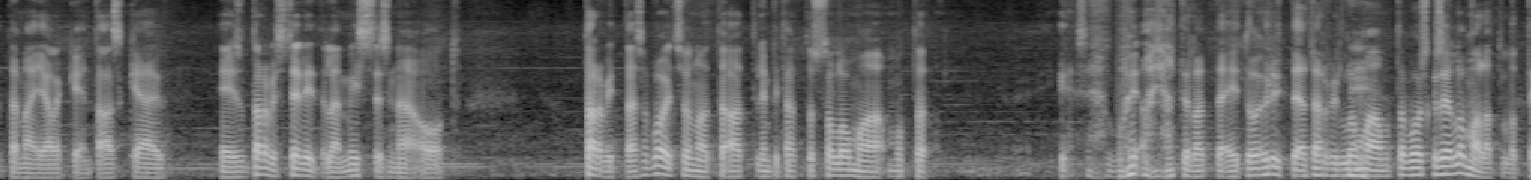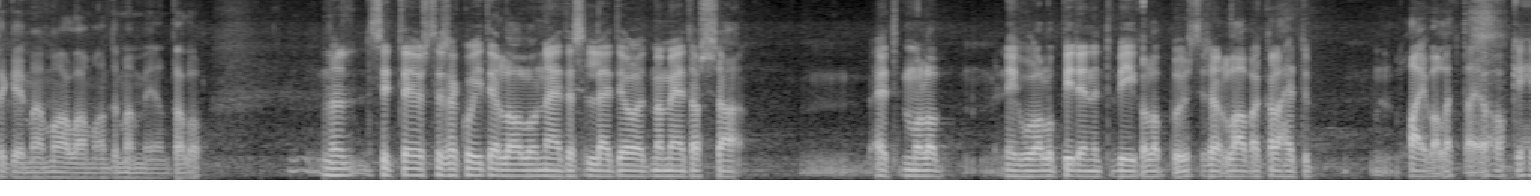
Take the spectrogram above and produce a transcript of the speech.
ja tämän jälkeen taas käy – ei sun tarvitse selitellä, missä sinä oot. Tarvittaessa voit sanoa, että ajattelin pitää tuossa lomaa, mutta se voi ajatella, että ei tuo yrittäjä tarvitse lomaa, ne. mutta voisiko se lomalla tulla tekemään maalaamaan tämän meidän talo? No sitten just se, kun itsellä on ollut näitä silleen, että joo, että mä menen tuossa, että mulla on niin kuin ollut pidennetty viikonloppu, just se ollaan vaikka lähetty laivalle tai johonkin,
